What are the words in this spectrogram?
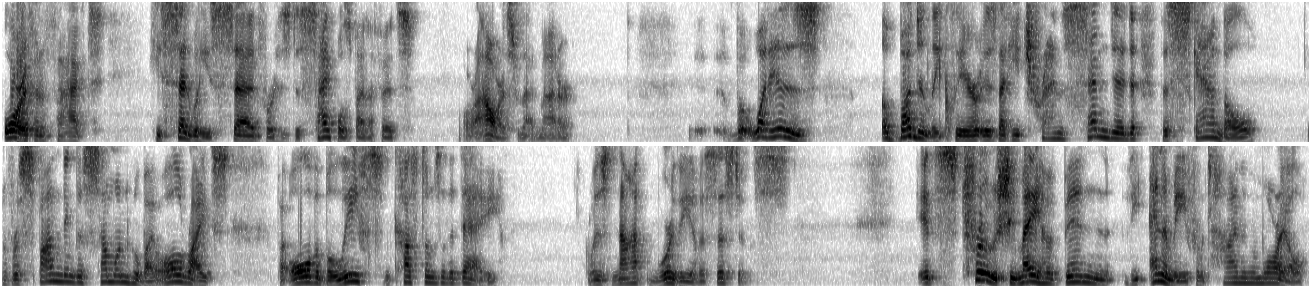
or if in fact he said what he said for his disciples' benefits, or ours for that matter. But what is abundantly clear is that he transcended the scandal of responding to someone who, by all rights, by all the beliefs and customs of the day, was not worthy of assistance. It's true, she may have been the enemy from time immemorial.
